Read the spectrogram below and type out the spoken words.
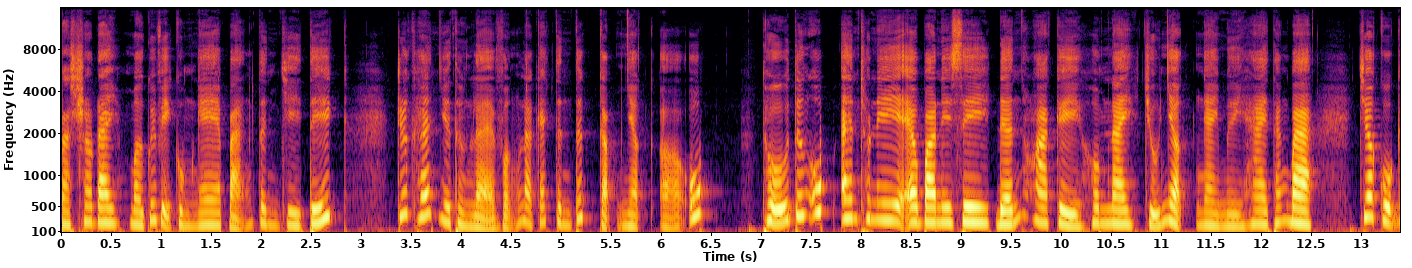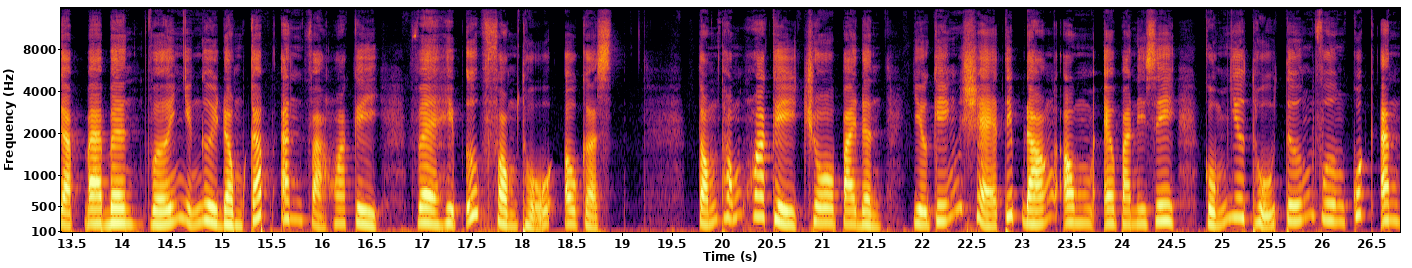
Và sau đây mời quý vị cùng nghe bản tin chi tiết. Trước hết như thường lệ vẫn là các tin tức cập nhật ở Úc. Thủ tướng Úc Anthony Albanese đến Hoa Kỳ hôm nay, Chủ nhật ngày 12 tháng 3, cho cuộc gặp ba bên với những người đồng cấp Anh và Hoa Kỳ về Hiệp ước phòng thủ AUKUS. Tổng thống Hoa Kỳ Joe Biden dự kiến sẽ tiếp đón ông Albanese cũng như Thủ tướng Vương quốc Anh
